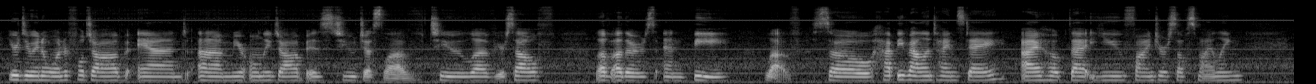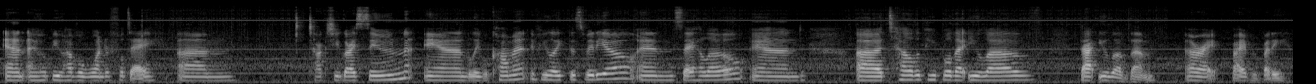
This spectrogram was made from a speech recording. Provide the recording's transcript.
You're doing a wonderful job, and um, your only job is to just love, to love yourself, love others, and be love. So happy Valentine's Day. I hope that you find yourself smiling and I hope you have a wonderful day. Um, talk to you guys soon and leave a comment if you like this video and say hello and uh, tell the people that you love that you love them. Alright, bye everybody.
